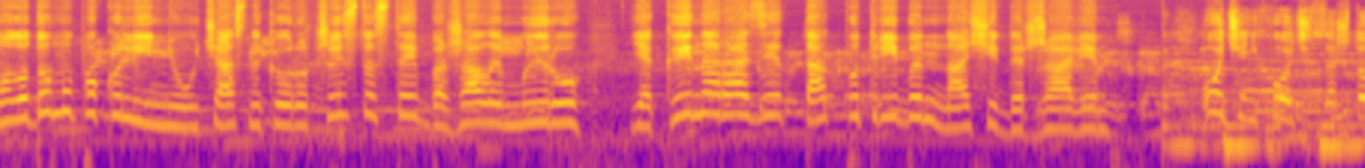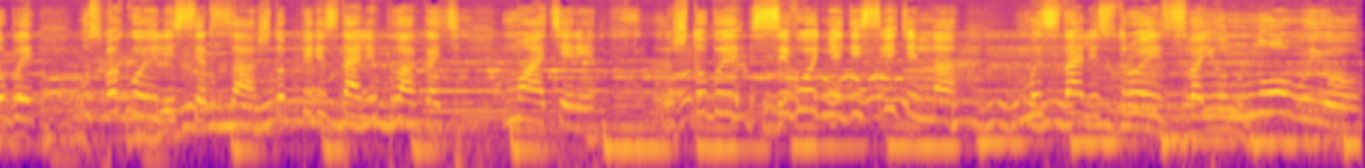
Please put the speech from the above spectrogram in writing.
Молодому поколінню учасники урочистостей бажали миру, який наразі так потрібен нашій державі. Очень хочется, чтобы успокоились сердца, чтобы перестали плакать матери, чтобы сегодня действительно мы стали строить свою новую,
